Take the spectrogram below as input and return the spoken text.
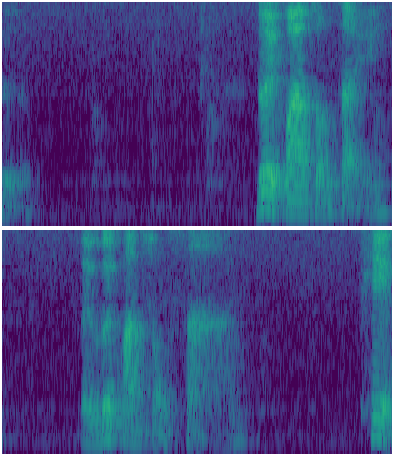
ถือ ด้วยความสงสัยหรือด้วยความสงสาร เทพ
